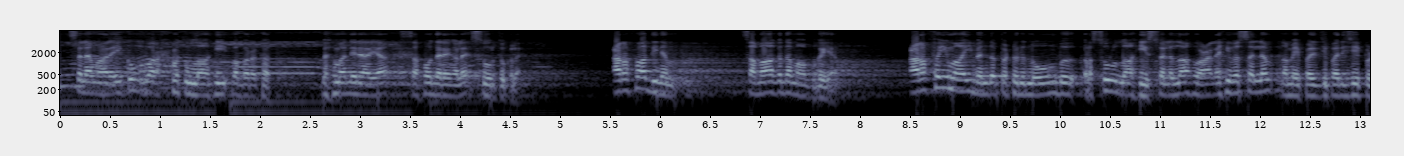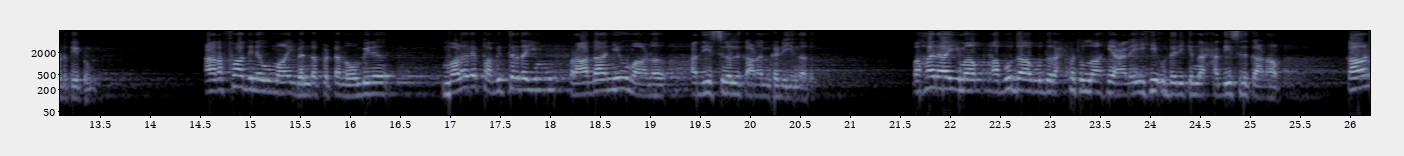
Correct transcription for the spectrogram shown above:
അസ്സലാമു അലൈക്കും വറഹ്മത്തുള്ളാഹി വബറകാതുഹു. ബഹുമാന്യരായ സഹോദരങ്ങളെ സുഹൃത്തുക്കളെ അറഫ ദിനം സമാഗതമാവുകയാണ്. അറഫയുമായി ബന്ധപ്പെട്ടൊരു നോമ്പ് റസൂലുള്ളാഹി സ്വല്ലല്ലാഹു അലഹി വസല്ലം നമ്മെ പരിചയ പരിചയപ്പെടുത്തിയിട്ടുണ്ട്. അറഫ ദിനവുമായി ബന്ധപ്പെട്ട നോമ്പിന് വളരെ പവിത്രതയും പ്രാധാന്യവുമാണ് ഹദീസുകളിൽ കാണാൻ കഴിയുന്നത്. മഹാനായി ഇമാം അബുദാബുദ് റഹ്മത്തുല്ലാഹി അലൈഹി ഉദ്ധരിക്കുന്ന ഹദീസിൽ കാണാം. കാന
